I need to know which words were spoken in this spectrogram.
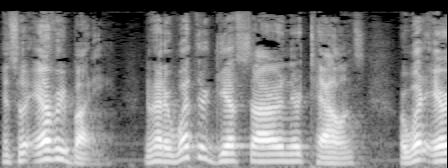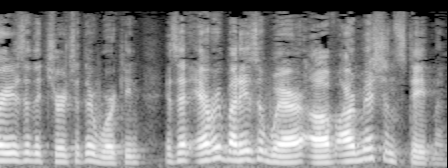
And so, everybody, no matter what their gifts are and their talents, or what areas of the church that they're working, is that everybody is aware of our mission statement.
